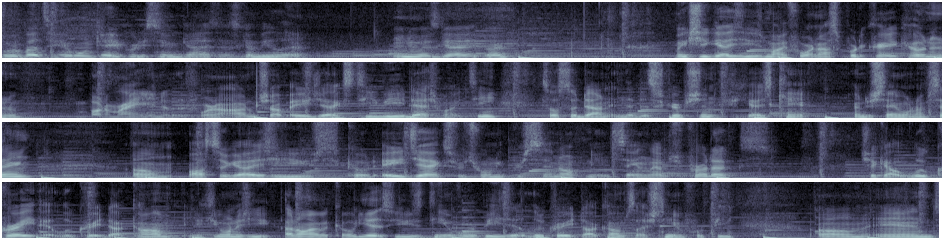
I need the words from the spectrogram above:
We're about to hit 1k pretty soon, guys. It's gonna be lit. Anyways, guys, Make sure you guys use my Fortnite supporter credit code in the bottom right hand of the Fortnite item shop, Ajax TV YT. It's also down in the description if you guys can't understand what I'm saying. Um, also, guys, use code AJAX for 20% off any Insane Labz products. Check out Loot Crate at lootcrate.com. And if you want to, I don't have a code yet, so use TN4Ps at lootcrate.com slash TN4P. Um, and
